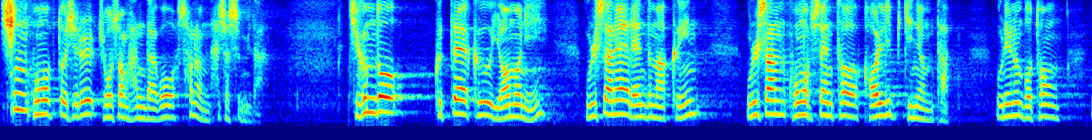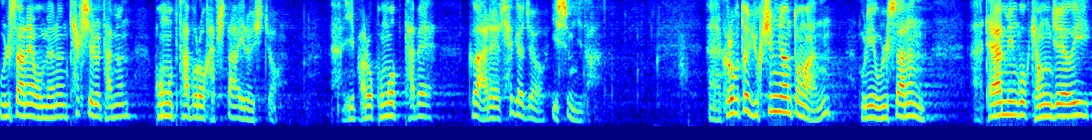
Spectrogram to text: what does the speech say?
신공업 도시를 조성한다고 선언하셨습니다. 지금도 그때 그 염원이 울산의 랜드마크인 울산 공업센터 건립 기념탑. 우리는 보통 울산에 오면은 택시를 타면 공업탑으로 갑시다 이러시죠. 이 바로 공업탑에 그 아래 새겨져 있습니다. 에, 그로부터 60년 동안 우리 울산은 대한민국 경제의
